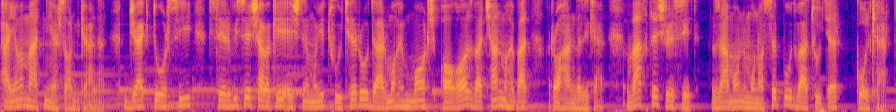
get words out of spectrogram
پیام متنی ارسال می‌کردن. جک دورسی سرویس شبکه اجتماعی توییتر رو در ماه مارچ آغاز و چند ماه بعد راه راه اندازی کرد. وقتش رسید. زمان مناسب بود و توییتر گل کرد.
